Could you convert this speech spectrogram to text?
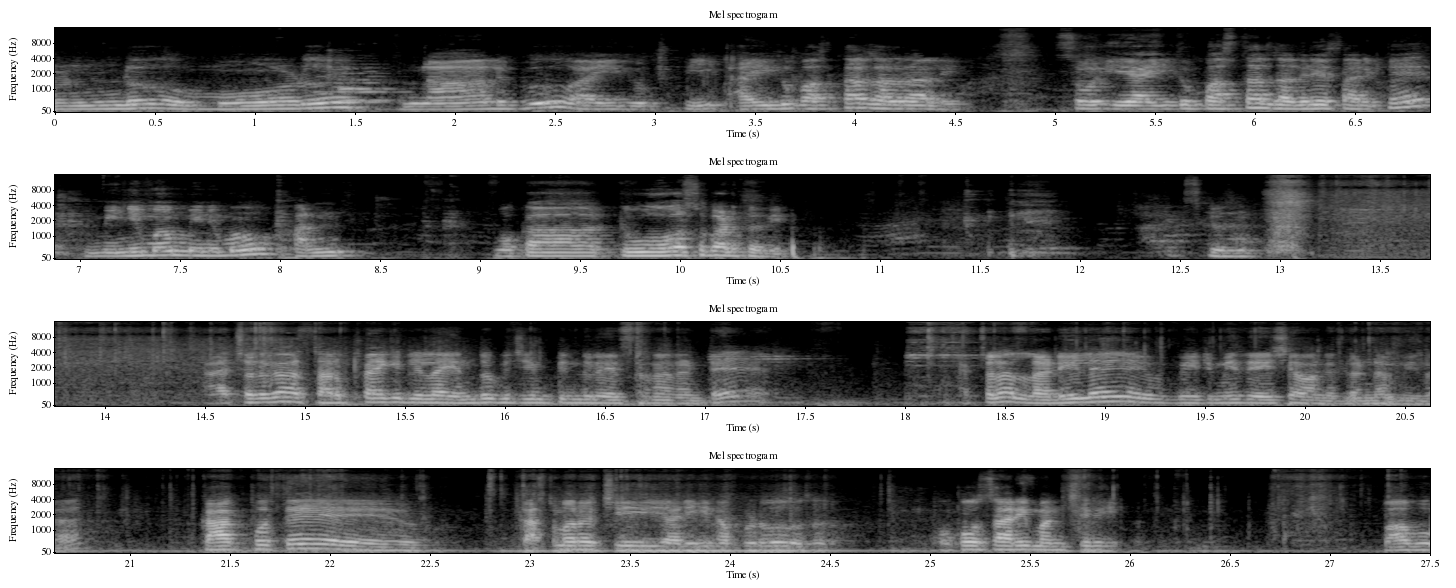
రెండు మూడు నాలుగు ఐదు. ఈ ఐదు బస్తాలు చదరాలి. సో ఈ ఐదు బస్తాలు చదివేసరికి మినిమం మినిమం అన్ ఒక టూ అవర్స్ పడుతుంది. ఎక్స్క్యూజ్ మీ యాక్చువల్గా సర్ఫ్ ప్యాకెట్ ఇలా ఎందుకు చింపిందులు వేస్తున్నానంటే యాక్చువల్గా లడీలే వీటి మీద వేసేవాడిని దండం మీద. కాకపోతే కస్టమర్ వచ్చి అడిగినప్పుడు ఒక్కోసారి మంచిది బాబు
